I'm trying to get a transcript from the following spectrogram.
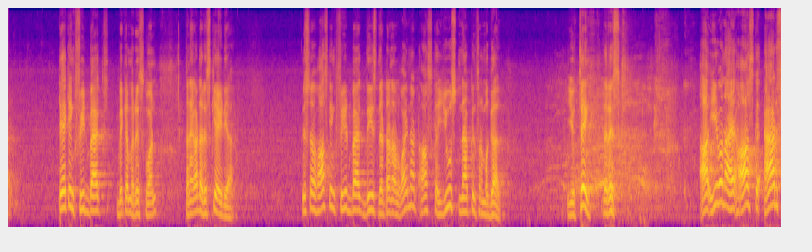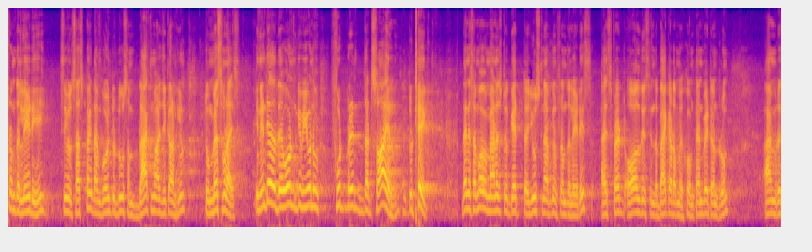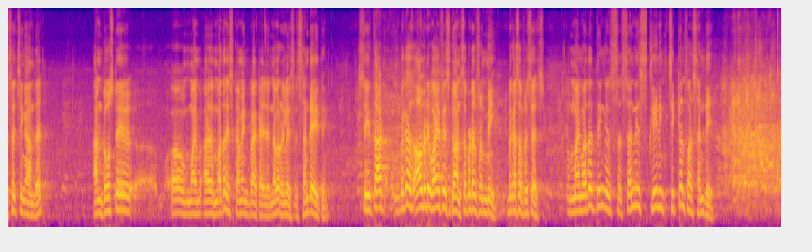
Taking feedback became a risk one. Then I got a risky idea. Instead of asking feedback, this, that, and all, why not ask a used napkin from a girl? You think the risk. Uh, even I ask ad from the lady, she will suspect I'm going to do some black magic on him to mesmerize. In India, they won't give even a footprint that soil to take. Then I somehow managed to get a used napkin from the ladies. I spread all this in the backyard of my home, 10 by 10 room. I'm researching on that. And those days, uh, my uh, mother is coming back. I never realized. It's Sunday, I think. She thought, because already wife is gone, separated from me because of research. My mother thinks son is cleaning chicken for Sunday.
